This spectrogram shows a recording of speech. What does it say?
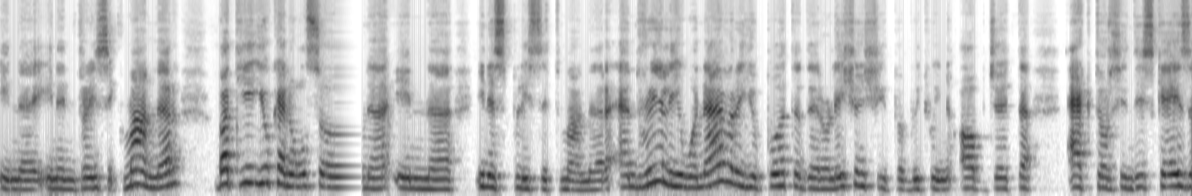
in, uh, in intrinsic manner, but you, you can also uh, in, uh, in explicit manner. And really, whenever you put the relationship between object actors, in this case,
